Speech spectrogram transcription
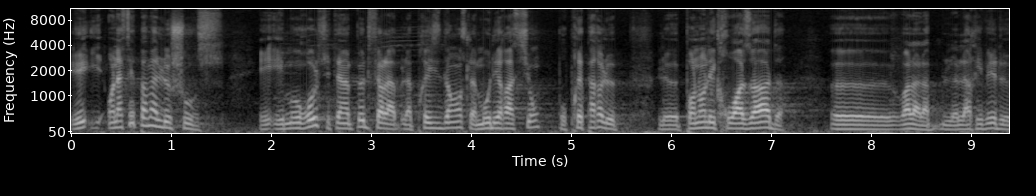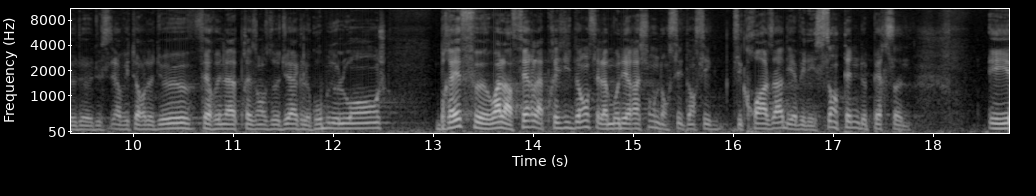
et, on a fait pas mal de choses. Et, mon rôle, c'était un peu de faire la, présidence, la modération, pour préparer le, pendant les croisades euh, voilà, l'arrivée de, du serviteur de Dieu, faire une la présence de Dieu avec le groupe de louanges. Bref, euh, voilà, faire la présidence et la modération dans ces, dans ces, croisades, il y avait des centaines de personnes. Et,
